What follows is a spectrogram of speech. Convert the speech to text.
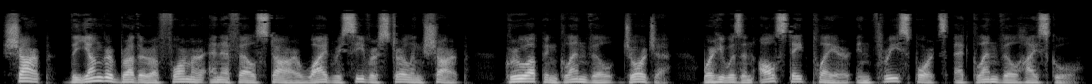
Sharpe, the younger brother of former NFL star wide receiver Sterling Sharpe, grew up in Glennville, Georgia, where he was an all-state player in three sports at Glennville High School.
